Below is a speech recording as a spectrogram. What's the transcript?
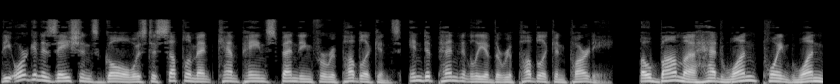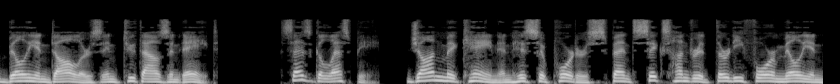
The organization's goal was to supplement campaign spending for Republicans, independently of the Republican Party. Obama had $1.1 billion in 2008, says Gillespie. John McCain and his supporters spent $634 million.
